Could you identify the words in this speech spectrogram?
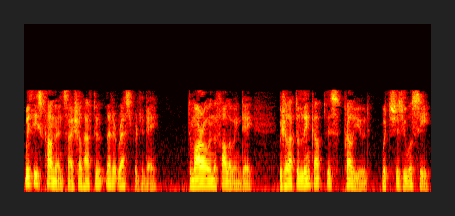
With these comments, I shall have to let it rest for today. Tomorrow and the following day, we shall have to link up this prelude, which, as you will see,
